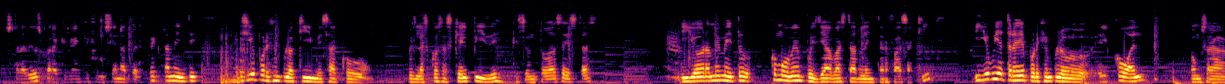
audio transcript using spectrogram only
los tradeos para que vean que funciona perfectamente. Si yo por ejemplo aquí me saco pues las cosas que él pide, que son todas estas, y yo ahora me meto, como ven pues ya va a estar la interfaz aquí. Y yo voy a traer por ejemplo el coal, vamos a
